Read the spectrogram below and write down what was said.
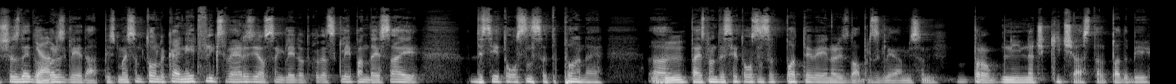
še zdaj Ja. dobro zgleda. Pismo, jaz sem to nekaj Netflix verzijo gledal, tako da sklepam, da je saj 1080p. Ne. Uh, mm -hmm. Pa jaz sem 1080p TV in res dobro zgleda. Mislim, prav ni nič kičast ali pa da bi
